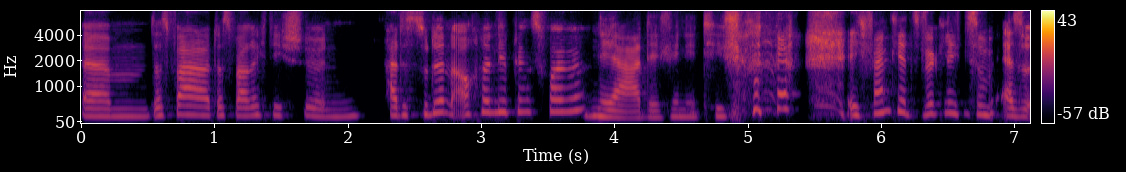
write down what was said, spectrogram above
ähm, das, war, das war richtig schön. Hattest du denn auch eine Lieblingsfolge? Ja, definitiv. ich fand jetzt wirklich zum, also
